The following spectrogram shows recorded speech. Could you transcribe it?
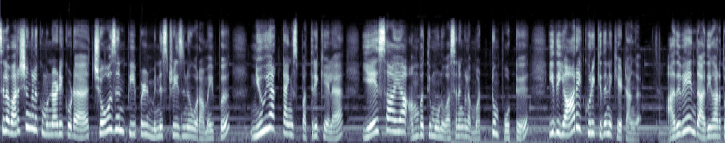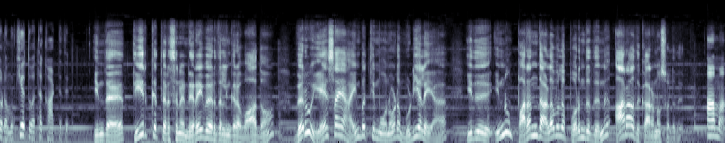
சில வருஷங்களுக்கு முன்னாடி கூட சோசன் பீப்புள் மினிஸ்ட்ரீஸ்னு ஒரு அமைப்பு நியூயார்க் டைம்ஸ் பத்திரிக்கையில ஏசாயா ஐம்பத்தி மூணு வசனங்களை மட்டும் போட்டு இது யாரை குறிக்குதுன்னு கேட்டாங்க. அதுவே இந்த அதிகாரத்தோட முக்கியத்துவத்தை காட்டுது. இந்த தீர்க்க தரிசன நிறைவேறுதல்ங்கிற வாதம் வெறும் ஏசாய ஐம்பத்தி மூணோட முடியலையா? இது இன்னும் பரந்த அளவுல பொருந்ததுன்னு ஆறாவது காரணம் சொல்லுது. ஆமா.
